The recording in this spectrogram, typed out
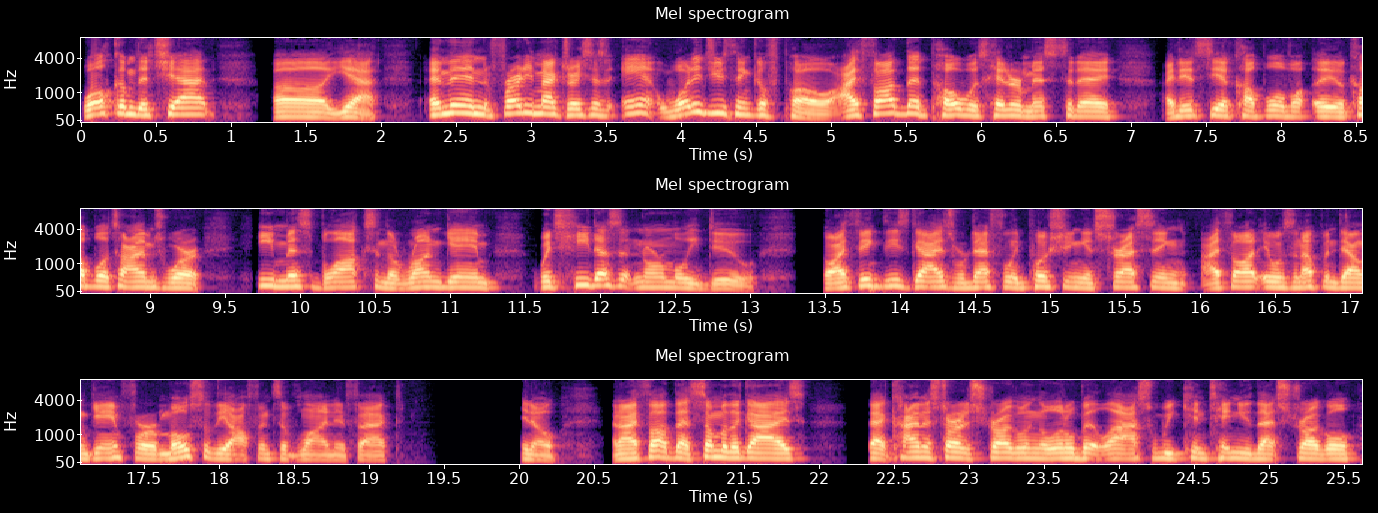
Welcome to chat. Uh, yeah. And then Freddie McDray says, "Ant, what did you think of Poe? I thought that Poe was hit or miss today. I did see a couple of a couple of times where he missed blocks in the run game, which he doesn't normally do. So I think these guys were definitely pushing and stressing. I thought it was an up and down game for most of the offensive line, in fact. You know, and I thought that some of the guys that kind of started struggling a little bit last week continued that struggle.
